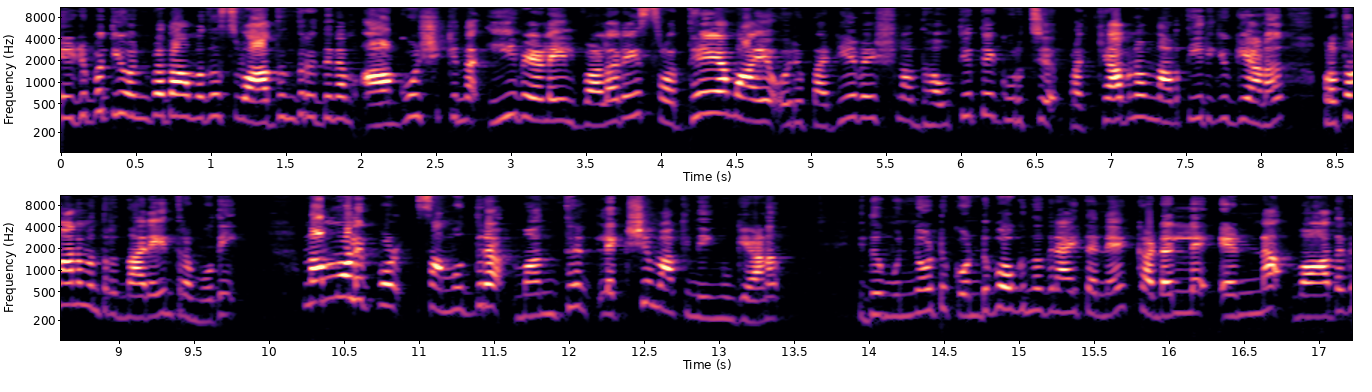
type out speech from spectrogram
എഴുപത്തി ഒൻപതാമത് സ്വാതന്ത്ര്യദിനം ആഘോഷിക്കുന്ന ഈ വേളയിൽ വളരെ ശ്രദ്ധേയമായ ഒരു പര്യവേഷണ ദൗത്യത്തെക്കുറിച്ച് പ്രഖ്യാപനം നടത്തിയിരിക്കുകയാണ് പ്രധാനമന്ത്രി നരേന്ദ്രമോദി. നമ്മളിപ്പോൾ സമുദ്ര മന്ഥൻ ലക്ഷ്യമാക്കി നീങ്ങുകയാണ്. ഇത് മുന്നോട്ട് കൊണ്ടുപോകുന്നതിനായി തന്നെ കടലിലെ എണ്ണ വാതക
